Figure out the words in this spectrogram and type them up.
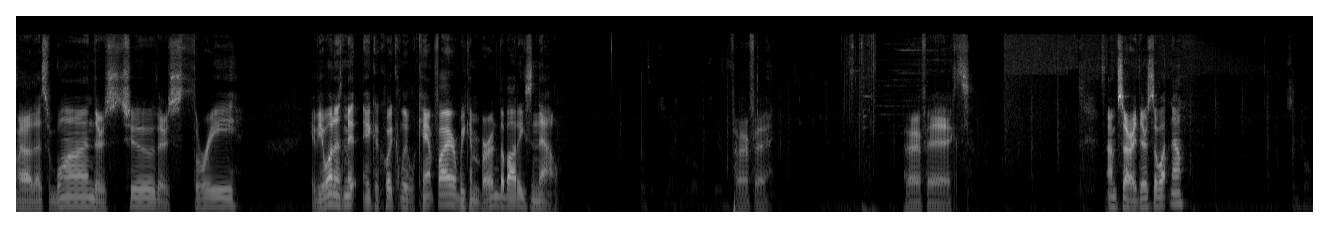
Uh, that's one, there's two, there's three. If you want to make a quick little campfire, we can burn the bodies now. That's exactly what I will do. Perfect. Perfect. I'm sorry, there's the what now? Simple.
